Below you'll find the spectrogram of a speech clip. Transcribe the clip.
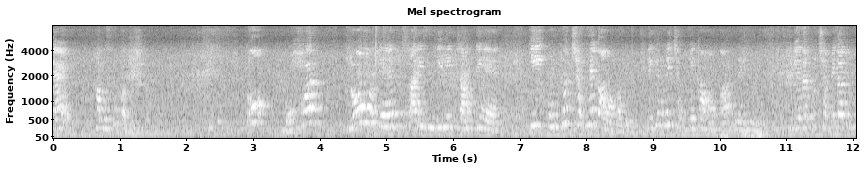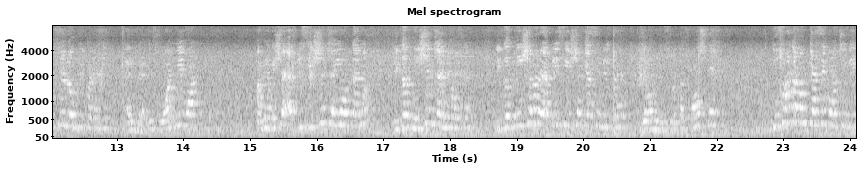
and हम उसको पब्लिश करें ठीक है? तो बहुत लोग होते हैं जो सारी ज़िंदगी में चाहते हैं कि उनको छपने का मौका मिले, लेकिन उन्हें छपने का मौका नहीं मिले। क्योंकि अगर कुछ छपेगा तो दूसरे लोग भी पढ़ेंगे। And that is what we want हमें हमेशा एप्रिसिएशन चाहिए होता है ना? रिकॉग्निशन चाहिए होता है। रिकॉग्निशन और एप्रिसिएशन कैसे मिलता है? जब हम दूसरों तक पहुँचते हैं। दूसरों तक हम कैसे पहुँचेंगे?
